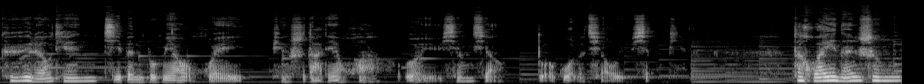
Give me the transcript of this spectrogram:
QQ 聊天基本不秒回，平时打电话恶语相向躲过了巧语相骗。她怀疑男生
